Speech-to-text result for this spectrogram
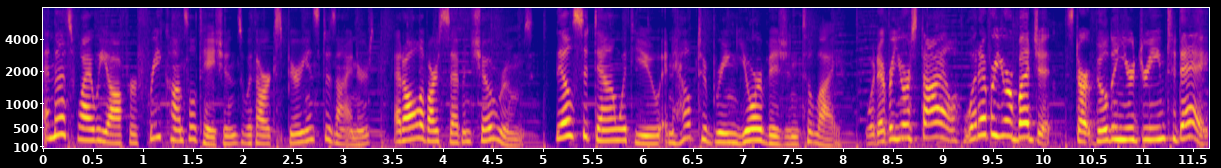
and that's why we offer free consultations with our experienced designers at all of our seven showrooms. They'll sit down with you and help to bring your vision to life. Whatever your style, whatever your budget, start building your dream today.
